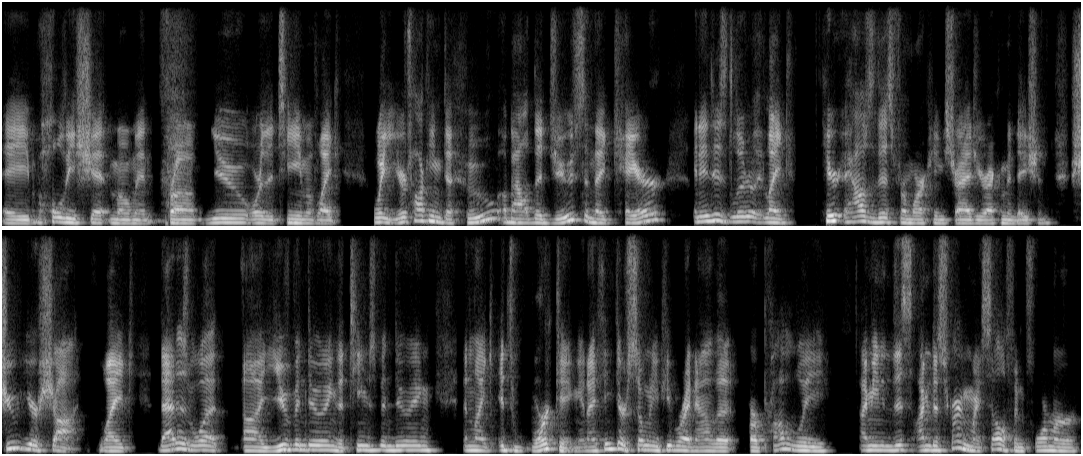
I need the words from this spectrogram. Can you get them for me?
a holy shit moment from you or the team of like, wait, you're talking to who about the juice and they care? And it is literally like here how's this for marketing strategy recommendation? Shoot your shot. Like that is what uh, you've been doing the team's been doing and like it's working. And i think there's so many people right now that are probably i mean this i'm describing myself in former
